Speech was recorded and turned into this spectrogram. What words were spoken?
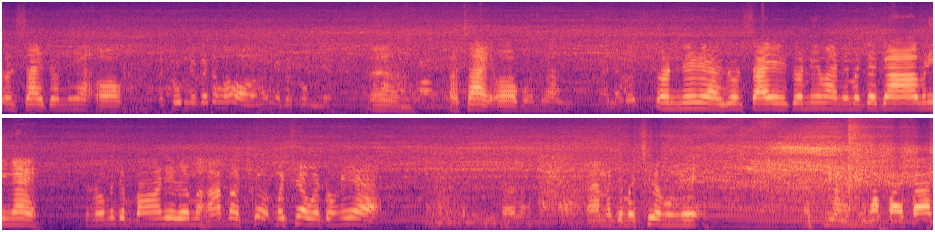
ต้นไส้ต้นเนี้ยออกกระทุ่มเนี่ยก็ต้องเอาออกนั่นเนี่ยกระทุ่มเนี่ยเออเอาใช่ออกหมดเนี่ยแล้วก็ต้นนี้เนี่ยต้นไทรต้นนี้มาเนี่ยมันจะยาวมันนี่ไงถนนมันจะมานี่เลยมาหามาเชื่อมมาเชื่อมกันตรงเนี้ยอ่ามันจะมาเชื่อมตรงนี้มาเชื่อมตรงนี้เข้าไปปั๊บ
